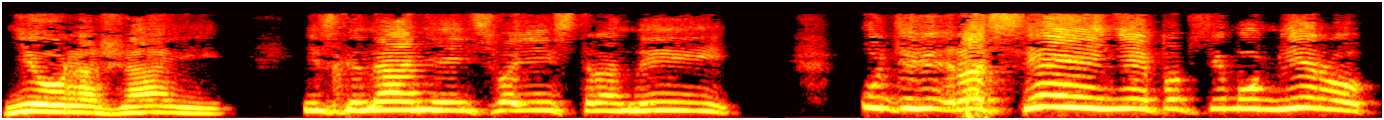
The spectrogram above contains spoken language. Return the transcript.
неурожаи, изгнание из своей страны, рассеяние по всему миру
